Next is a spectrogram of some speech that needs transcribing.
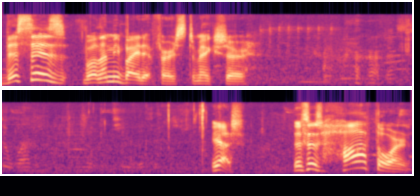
this is, well, let me bite it first to make sure. Yes, this is hawthorn.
